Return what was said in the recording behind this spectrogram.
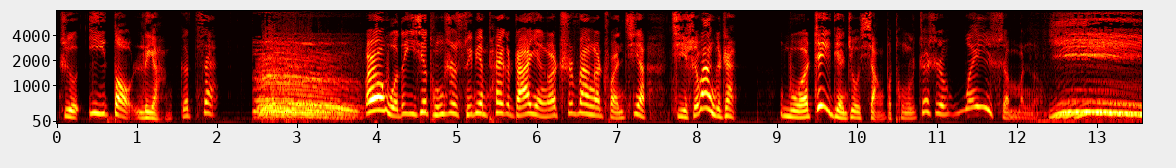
只有一到两个赞。而我的一些同事随便拍个眨眼啊、吃饭啊、喘气啊，几十万个赞，我这一点就想不通了，这是为什么呢？咦？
